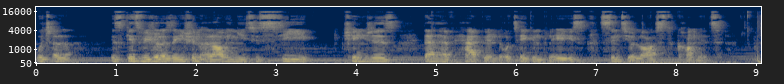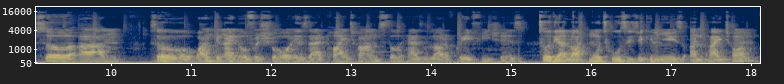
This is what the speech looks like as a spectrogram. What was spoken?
which is Git visualization allowing you to see changes that have happened or taken place since your last commit. So, um, so one thing I know for sure is that PyCharm still has a lot of great features. So there are a lot more tools that you can use on PyCharm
